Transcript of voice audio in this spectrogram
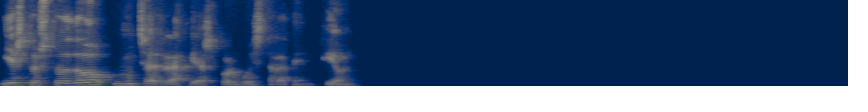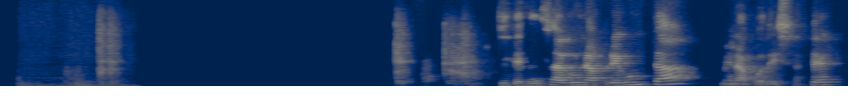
Y esto es todo. Muchas gracias por vuestra atención. Si tenéis alguna pregunta, me la podéis hacer.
